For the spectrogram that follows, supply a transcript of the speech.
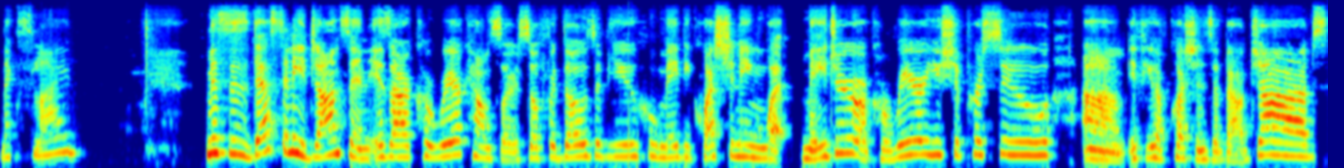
Next slide. Mrs. Destiny Johnson is our career counselor. So, for those of you who may be questioning what major or career you should pursue, um, if you have questions about jobs,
